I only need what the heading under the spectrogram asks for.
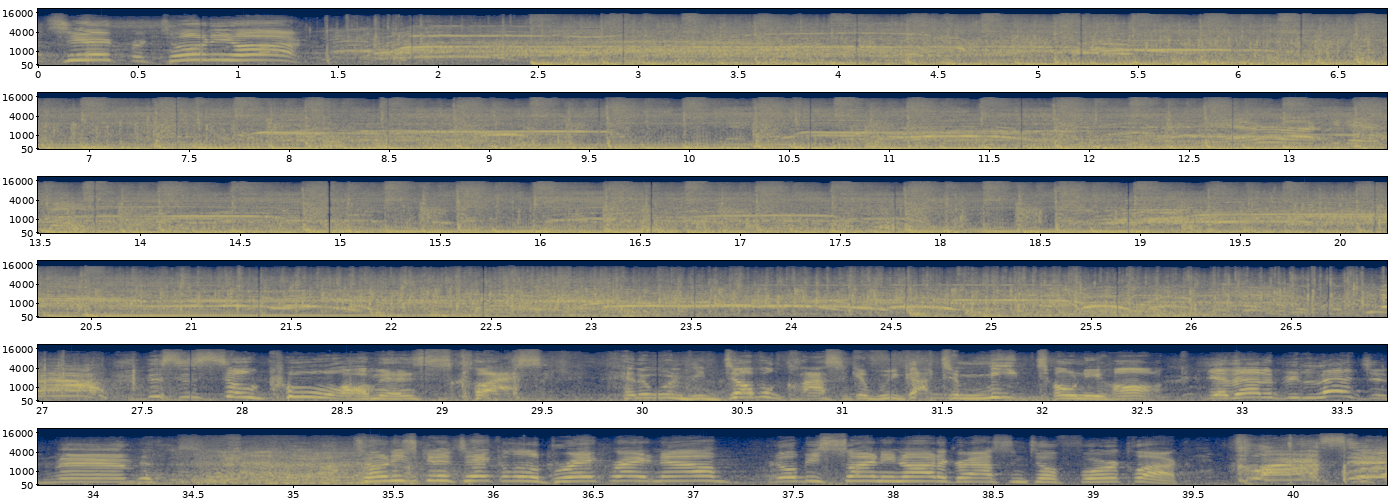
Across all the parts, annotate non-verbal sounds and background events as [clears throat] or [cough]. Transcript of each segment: Let's hear it for Tony Hawk. Yeah, rock it. Yeah, this is so cool. Oh man, this is classic. And it would be double classic if we got to meet Tony Hawk. Yeah, that'd be legend, man. [laughs] Tony's gonna take a little break right now, but he'll be signing autographs until 4 o'clock. Classic! [laughs]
